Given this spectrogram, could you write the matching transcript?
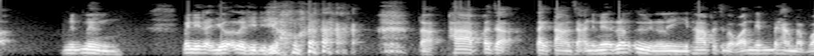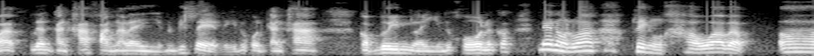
อนิดนึง ไม่นิดอะเยอะเลยทีเดียว แต่ภาพก็จะแตกต่างจากอนิเมะเรื่องอื่นอะไรอย่างงี้ภาพก็จะแบบว่าเน้นไปทางแบบว่าเรื่องการฆ่าฟันอะไรอย่างงี้เป็นพิเศษอย่างงี้ทุกคนการฆ่ากอบลินอะไรอย่างงี้ทุกคนแล้วก็แน่นอนว่าเพลงของเขาว่าแบบอ่า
